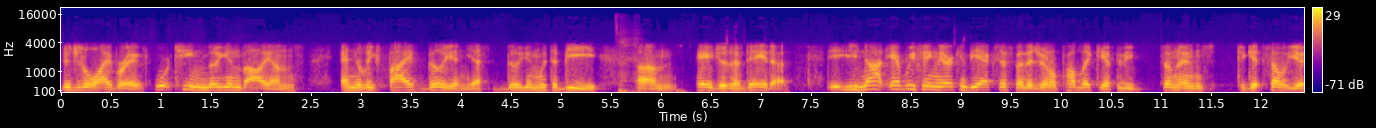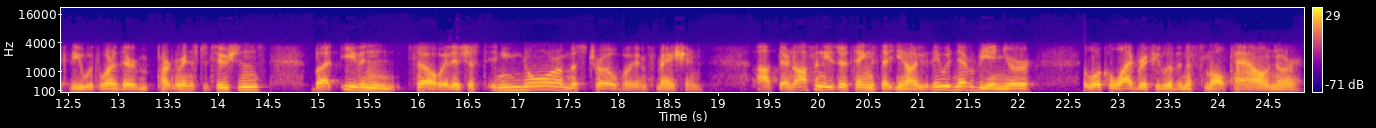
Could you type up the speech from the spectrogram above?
digital library, 14 million volumes – and nearly 5 billion, yes, billion with a B, um, pages of data. You, not everything there can be accessed by the general public. You have to be, sometimes to get some, you have to be with one of their partner institutions. But even so, it is just an enormous trove of information out there. And often these are things that, you know, they would never be in your local library if you live in a small town or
